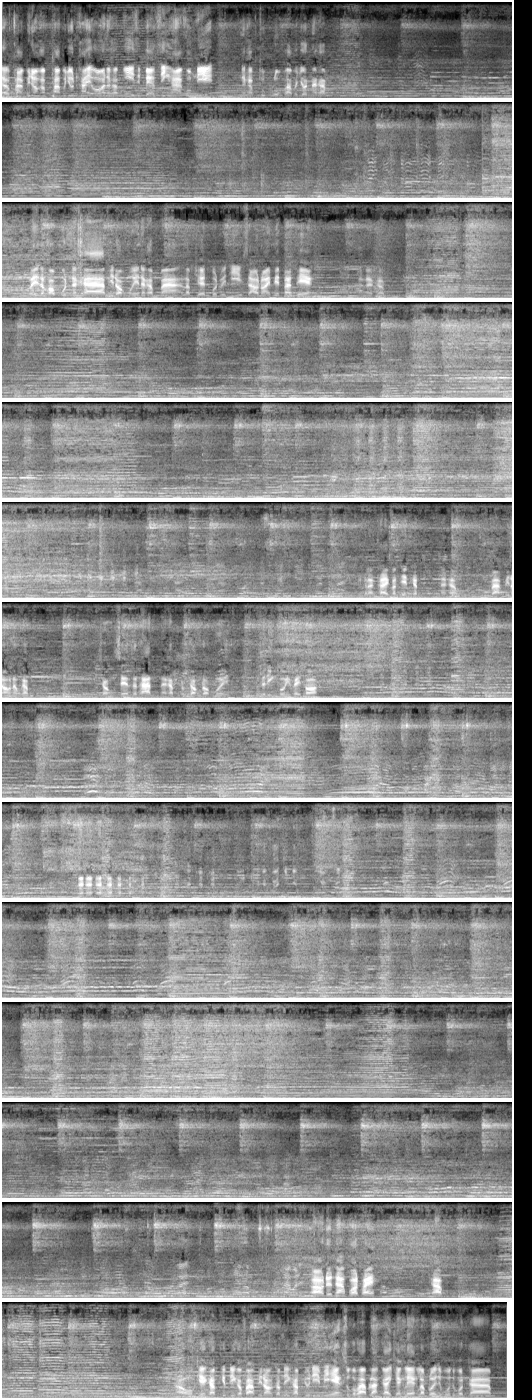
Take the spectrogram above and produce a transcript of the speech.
ๆแล้วฝากพี่น้องครับภาพยนตร์ไคอ้อนะครับ 28 สิงหาคมนี้นะครับ ทุกโรงภาพยนตร์นะครับวันนี้ต้องขอบคุณนะครับ พี่ดอกเหมยนะครับ มารับเชิญบนเวทีสาวน้อยเพชรบ้านเพงนะครับ นะครับ ช่องแสนสถานนะครับกับช่องดอกเมยสลิงโบมิไผ่ทอ เอาเดินทางปลอดภัยครับ เอาโอเคครับ คลิปนี้ก็ฝากพี่น้องสำนีครับ อยู่ดีมีแห้งสุขภาพร่างกายแข็งแรงร่ำรวยทุกผู้ทุกคนครับ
